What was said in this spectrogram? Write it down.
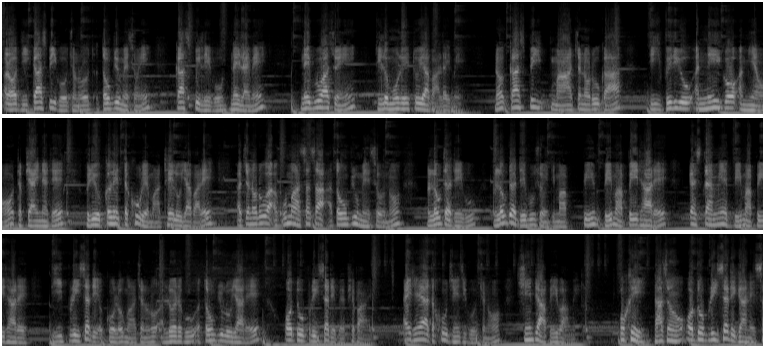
အဲ့တော့ဒီ curve speed ကိုကျွန်တော်တို့အသုံးပြုမယ်ဆိုရင် curve speed လေးကိုနှိပ်လိုက်မယ်နှိပ်ပြီးသွားဆိုရင်ဒီလိုမျိုးလေးတွေ့ရပါလိမ့်မယ်နော် curve speed မှာကျွန်တော်တို့က ဒီဗီဒီယိုအနည်းကောအမြန်ရောတပြိုင်နက်တည်းဗီဒီယိုကလစ်တစ်ခုထဲမှာထည့်လို့ရပါတယ်အဲကျွန်တော်တို့ကအခုမှဆက်ဆက်အသုံးပြုမယ်ဆိုရင်တော့မလုပ်တတ်သေးဘူးမလုပ်တတ်သေးဘူးဆိုရင်ဒီမှာဘေးဘေးမှာပေးထားတဲ့ custom ရဲ့ဘေးမှာပေးထားတဲ့ဒီ preset တွေအကုန်လုံးကကျွန်တော်တို့အလွယ်တကူအသုံးပြုလို့ရတယ် auto preset တွေပဲဖြစ်ပါတယ်အဲ့ထဲကတစ်ခုချင်းစီကိုကျွန်တော်ရှင်းပြပေးပါမယ် Okay ဒါဆိုရင် auto preset တွေကနေစ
